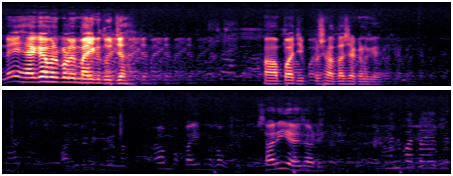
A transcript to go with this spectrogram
ਨਹੀਂ ਹੈਗਾ ਮੇਰੇ ਕੋਲੇ ਮਾਈਕ ਦੂਜਾ। ਹਾਂ ਭਾਜੀ ਪ੍ਰਸ਼ਾਦਾ ਛਕਣਗੇ ਸਾਰੀ ਹੈ ਸਾਡੇ ਮੈਨੂੰ ਪਤਾ ਹੈ ਜੀ।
